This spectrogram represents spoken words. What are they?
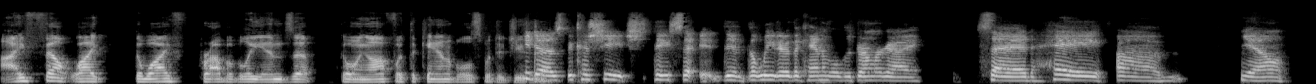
I felt like the wife probably ends up going off with the cannibals. What did you? She think? does because she sh- they said the, the leader, the cannibal, the drummer guy said, "Hey, um, you know,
